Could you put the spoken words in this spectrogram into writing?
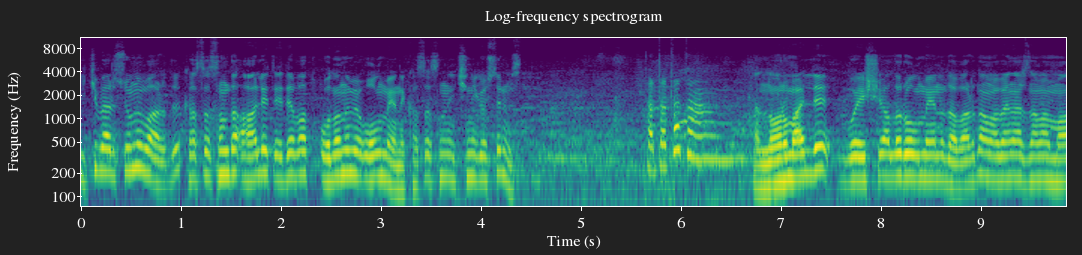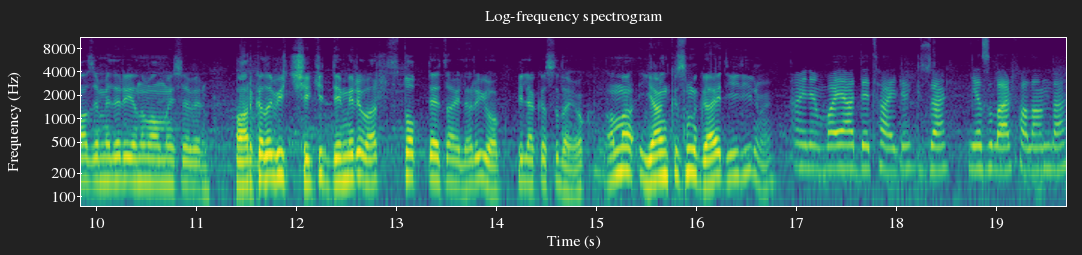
iki versiyonu vardı. Kasasında alet edevat olanı ve olmayanı. Kasasının içini gösterir misin? Ta ta ta tam. Yani normalde bu eşyalar olmayanı da vardı ama ben her zaman malzemeleri yanıma almayı severim. Arkada bir çeki demiri var. Stop detayları yok. Plakası da yok. Ama yan kısmı gayet iyi değil mi? Aynen bayağı detaylı, güzel. Yazılar falan da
